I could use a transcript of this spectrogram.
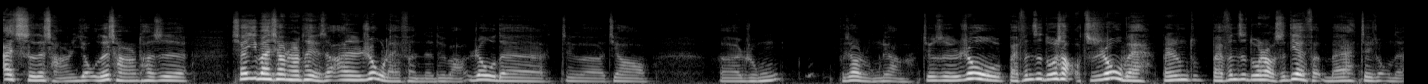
爱吃的肠，有的肠它是像一般香肠，它也是按肉来分的，对吧？肉的这个叫呃容，不叫容量啊，就是肉百分之多少是肉呗，百分百分之多少是淀粉呗，这种的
